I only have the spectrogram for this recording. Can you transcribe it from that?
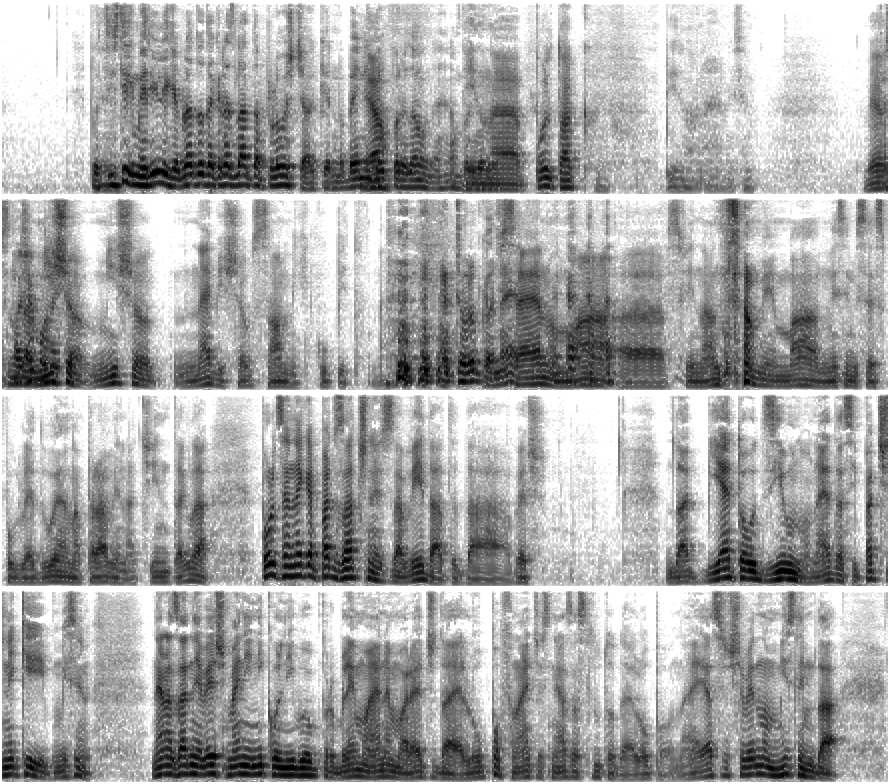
Po tistih merilih je bila to takrat zlata plošča, ker noben ni Ja. ja. prodal. Ne? In uh, pol tak, mislim. Vedel sem, pa da Mišo, Mišo ne bi šel sam jih kupiti. ne. Toliko ne. Vseeno ima uh, s financami, ima, mislim, se spogleduje na pravi način. Da, pol se nekaj pač začneš zavedati, da, veš, da je to odzivno, ne, da si pač neki, mislim. Ne na zadnje, veš, meni nikoli ni bilo problema enemu reči, da je lopov, ne, če sem jaz zaslužil, da je lopov. Ne. Jaz še vedno mislim, da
